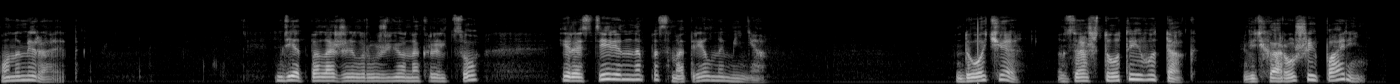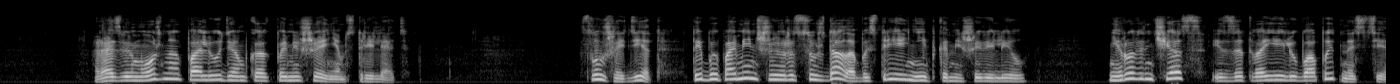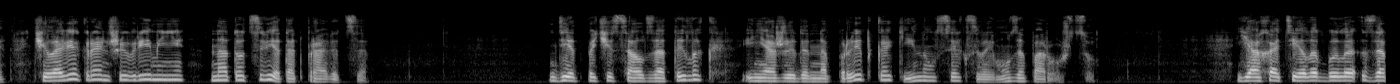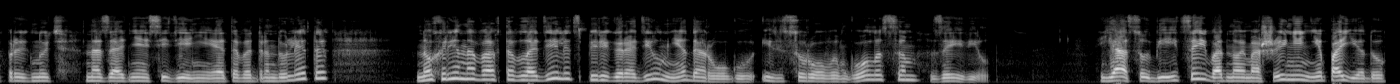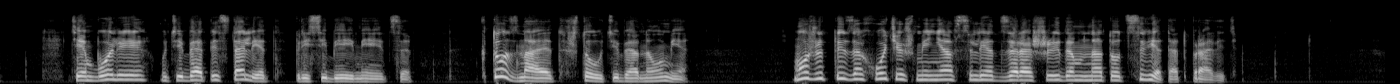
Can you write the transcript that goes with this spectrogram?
Он умирает. Дед положил ружье на крыльцо и растерянно посмотрел на меня. «Доча, за что ты его так? Ведь хороший парень. Разве можно по людям, как по мишеням, стрелять?» «Слушай, дед, ты бы поменьше рассуждал, а быстрее нитками шевелил». Не ровен час из-за твоей любопытности человек раньше времени на тот свет отправится. Дед почесал затылок и неожиданно прытко кинулся к своему запорожцу. Я хотела было запрыгнуть на заднее сиденье этого драндулета, но хренов автовладелец перегородил мне дорогу и суровым голосом заявил — я с убийцей в одной машине не поеду. Тем более у тебя пистолет при себе имеется. Кто знает, что у тебя на уме? Может, ты захочешь меня вслед за Рашидом на тот свет отправить?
